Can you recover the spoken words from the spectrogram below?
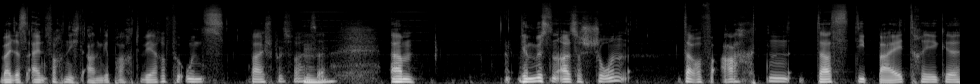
weil das einfach nicht angebracht wäre für uns beispielsweise. Mhm. Ähm, wir müssen also schon darauf achten, dass die Beiträge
